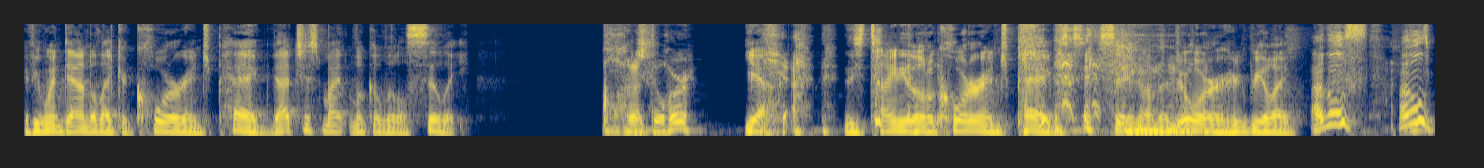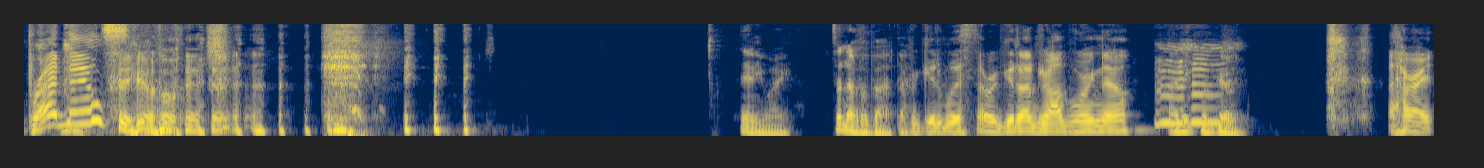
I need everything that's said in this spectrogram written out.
if you went down to like a quarter inch peg, that just might look a little silly. Oh, on a door? Yeah, Yeah. these tiny little quarter inch pegs sitting on the door, you'd be like, Are those are those Brad nails? you know. anyway, it's enough about that. We're good with are we good on draw boring now? I think we're good. All right.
